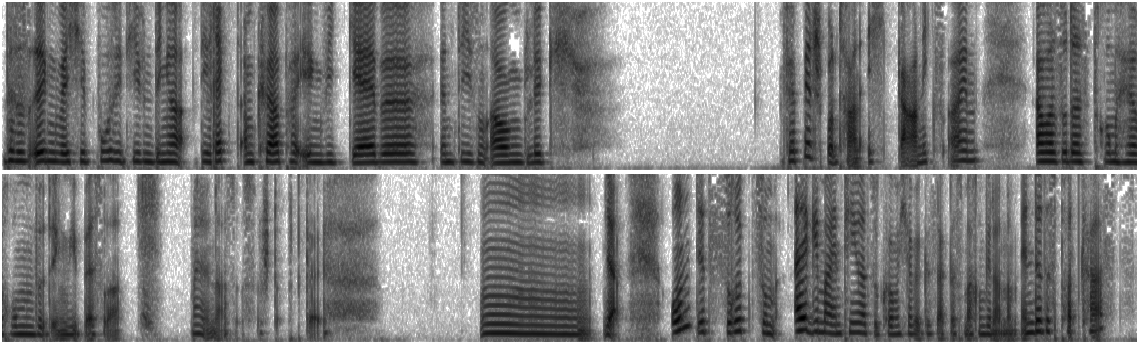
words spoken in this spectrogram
Dass es irgendwelche positiven Dinge direkt am Körper irgendwie gäbe in diesem Augenblick fällt mir spontan echt gar nichts ein. Aber so das Drumherum wird irgendwie besser. Meine Nase ist verstopft, geil. Mm, ja. Und jetzt zurück zum allgemeinen Thema zu kommen. Ich habe gesagt, das machen wir dann am Ende des Podcasts.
